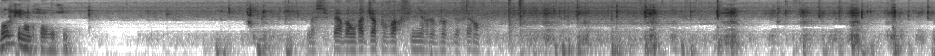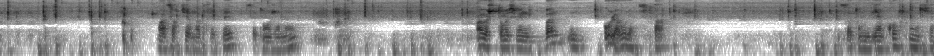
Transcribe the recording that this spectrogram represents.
beau filon de fer ici. Bah super, bah on va déjà pouvoir finir le bloc de fer en fait. On va sortir notre épée, sait-on jamais. Ah bah je suis tombé sur une bonne... Oula, oula, c'est pas... Ça tombe bien profond ça.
